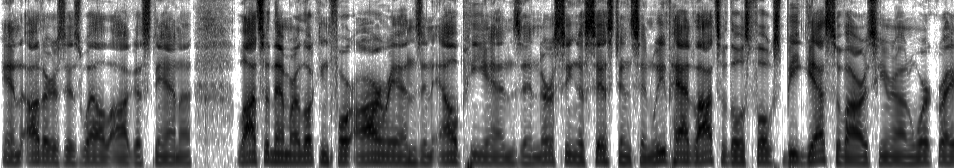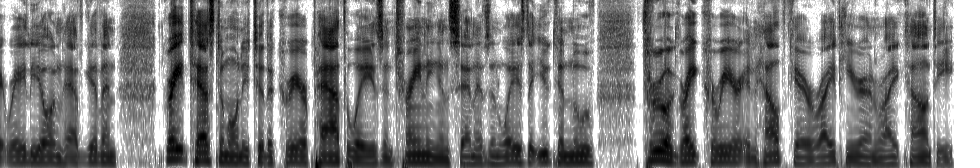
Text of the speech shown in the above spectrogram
and others as well, Augustana. Lots of them are looking for RNs and LPNs and nursing assistants, and we've had lots of those folks be guests of ours here on Workright Radio and have given great testimony to the career pathways and training incentives and ways that you can move through a great career in healthcare right here in Wright County.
